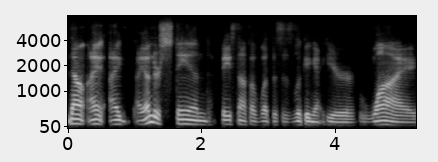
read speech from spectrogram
Now, I, I, I understand based off of what this is looking at here, why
